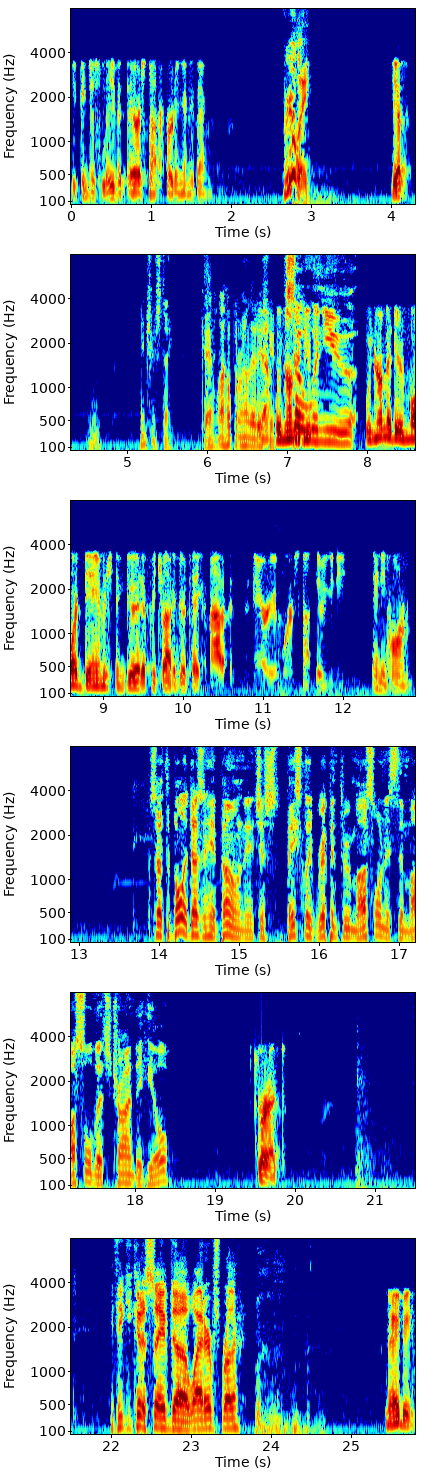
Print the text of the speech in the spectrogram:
you can just leave it there. It's not hurting anything. Really Yep. interesting. Okay, well I hope I don't have that Yeah. issue. We normally So do, when you we normally do more damage than good if we try to go take them out if it's an area where it's not doing any any harm. so if the bullet doesn't hit bone, it's just basically ripping through muscle, and it's the muscle that's trying to heal. Correct. You think you could have saved uh, Wyatt Earp's brother? Maybe.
